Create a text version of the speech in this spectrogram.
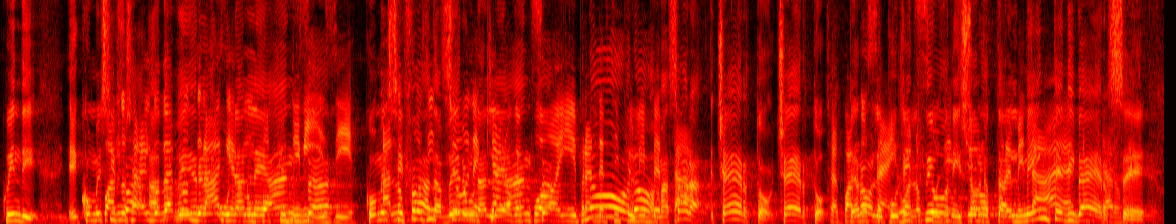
Quindi e come Quando si fa il governo Draghi erano un po' più divisi. Come si fa ad avere un'alleanza? che puoi prenderti più libertà. ma Sara, certo, certo, però le posizioni sono talmente diverse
